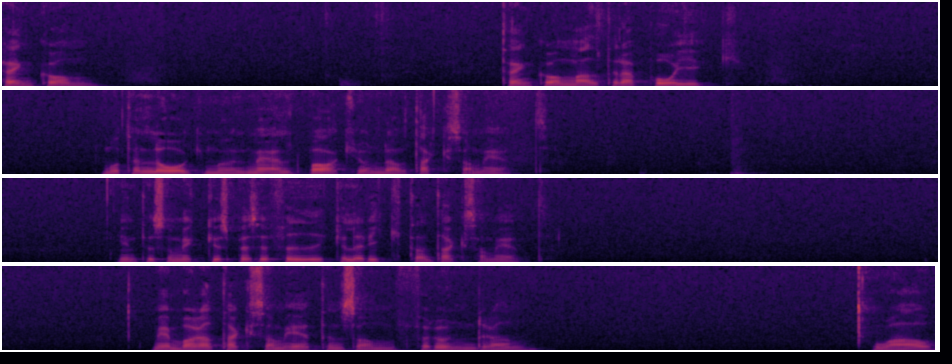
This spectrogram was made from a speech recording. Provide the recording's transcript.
Tänk om, tänk om allt det där pågick mot en lågmäld bakgrund av tacksamhet. Inte så mycket specifik eller riktad tacksamhet. Med bara tacksamheten som förundran. Wow.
